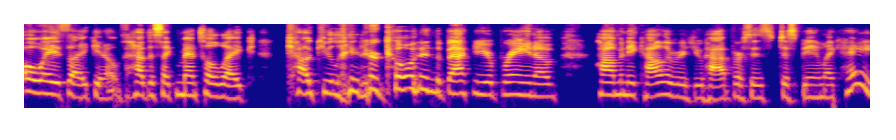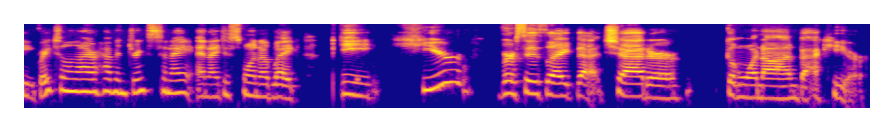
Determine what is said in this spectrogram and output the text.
always like you know have this like mental like calculator going in the back of your brain of how many calories you have versus just being like hey rachel and i are having drinks tonight and i just want to like be here versus like that chatter going on back here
